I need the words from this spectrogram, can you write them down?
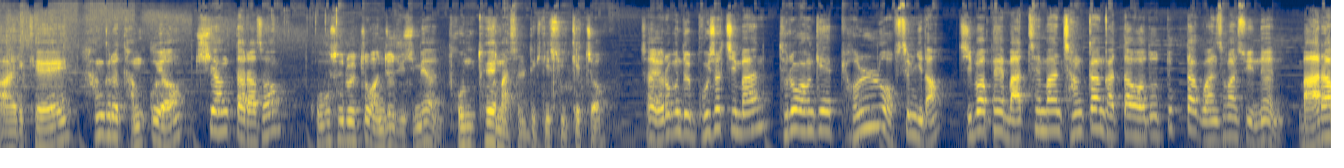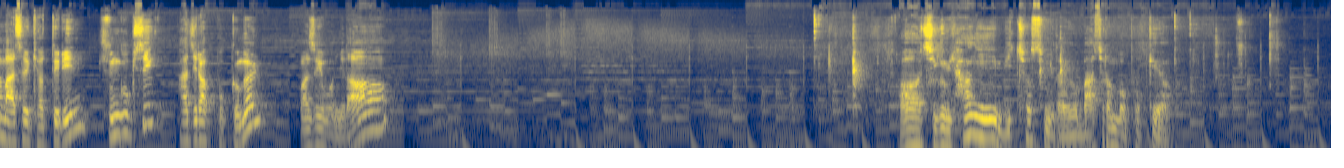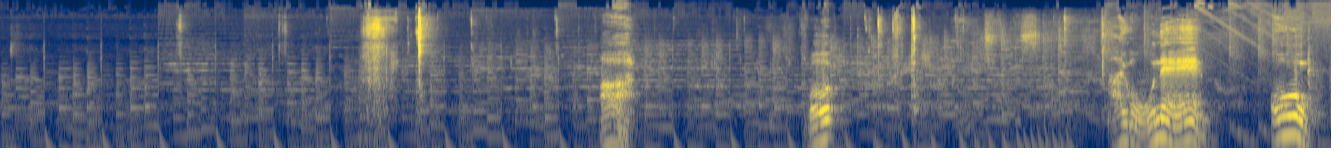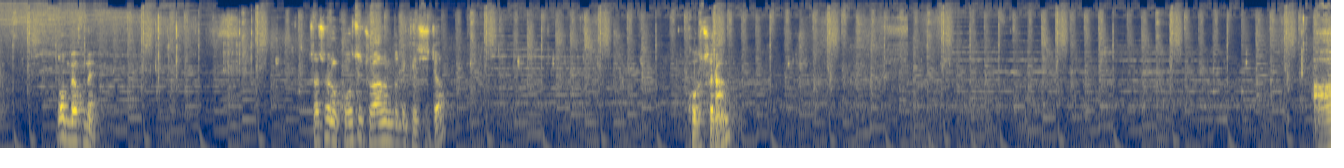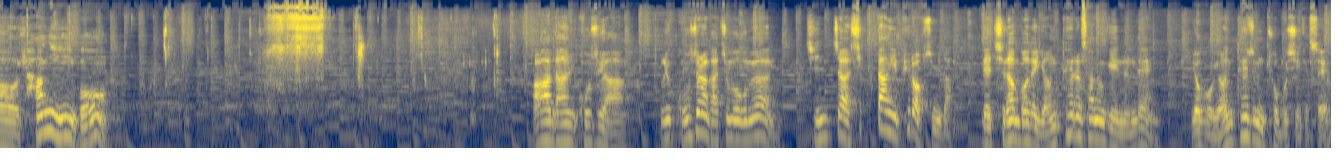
자, 이렇게 한 그릇 담고요. 취향 따라서 고수를 좀 얹어주시면 본토의 맛을 느낄 수 있겠죠. 자, 여러분들 보셨지만 들어간 게 별로 없습니다. 집 앞에 마트만 잠깐 갔다 와도 뚝딱 완성할 수 있는 마라 맛을 곁들인 중국식 바지락 볶음을 완성해 봅니다. 아, 지금 향이 미쳤습니다. 이거 맛을 한번 볼게요. 아, 오, 아 이거 오네. 오, 어 매콤해. 저처럼 고수 좋아하는 분들 계시죠? 고수랑 아 향이 이거 아 난 고수야 우리 고수랑 같이 먹으면 진짜 식당이 필요 없습니다. 네 지난번에 연태를 사놓은 게 있는데 여보 연태 좀 줘보시겠어요?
